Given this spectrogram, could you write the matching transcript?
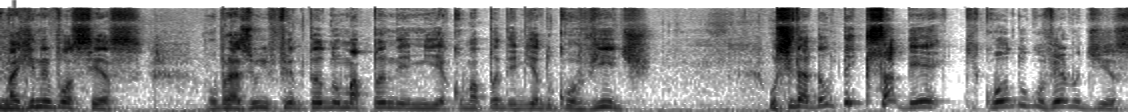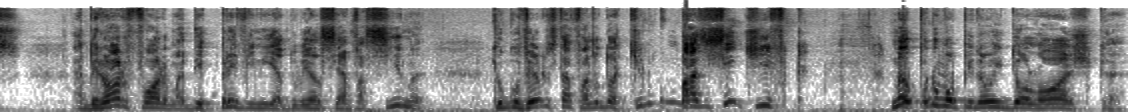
Imaginem vocês, o Brasil enfrentando uma pandemia como a pandemia do Covid, o cidadão tem que saber que quando o governo diz a melhor forma de prevenir a doença é a vacina, que o governo está falando aquilo com base científica, não por uma opinião ideológica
